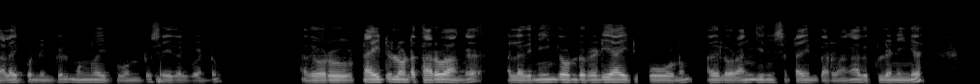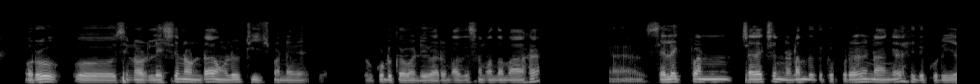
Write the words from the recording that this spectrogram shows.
தலைப்பொன்றின் கீழ் முன்வைப்பு ஒன்று செய்தல் வேண்டும். அது ஒரு டைட்டில் ஒன்றை தருவாங்க. அல்லது நீங்கள் ஒன்று ரெடி ஆகிட்டு போகணும். அதில் ஒரு அஞ்சு நிமிஷம் டைம் தருவாங்க. அதுக்குள்ளே நீங்கள் ஒரு சின்ன ஒரு லெசன் உண்டு அவங்களுக்கு டீச் பண்ண கொடுக்க வேண்டி வரும். அது சம்பந்தமாக செலக்ட் பண் செலெக்ஷன் நடந்ததுக்கு பிறகு நாங்கள் இதுக்குரிய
